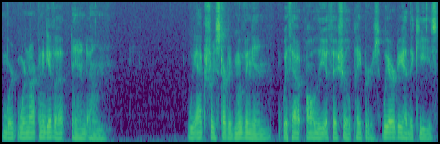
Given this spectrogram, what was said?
we're we're not going to give up, and um, we actually started moving in without all the official papers. We already had the keys,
